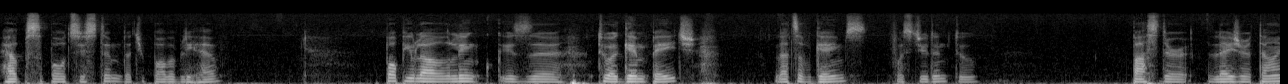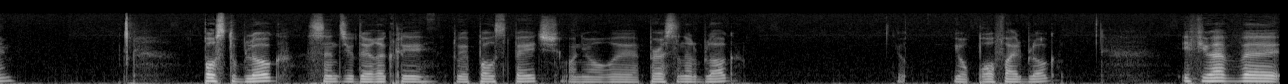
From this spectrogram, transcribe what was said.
help support system that you probably have. Popular link is uh, to a game page. Lots of games for students to pass their leisure time. Post to blog sends you directly to a post page on your uh, personal blog, your, your, profile blog. If you have uh, a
